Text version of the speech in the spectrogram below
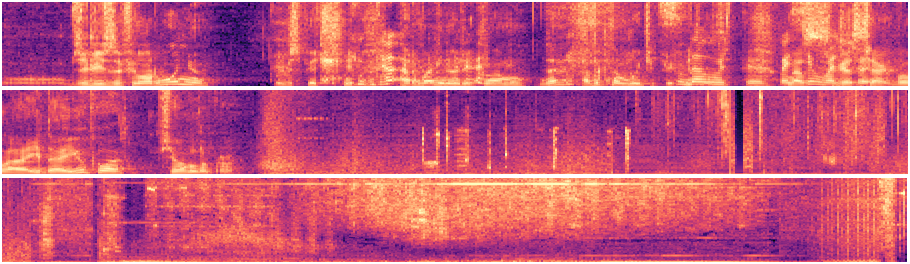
взялись за филармонию обеспечили нормальную рекламу. Да? А вы к нам будете приходить. удовольствием. У нас Спасибо в гостях была Ида Аюпова. Всего вам доброго.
